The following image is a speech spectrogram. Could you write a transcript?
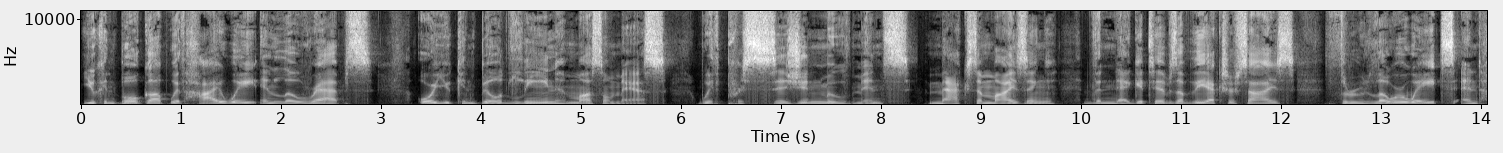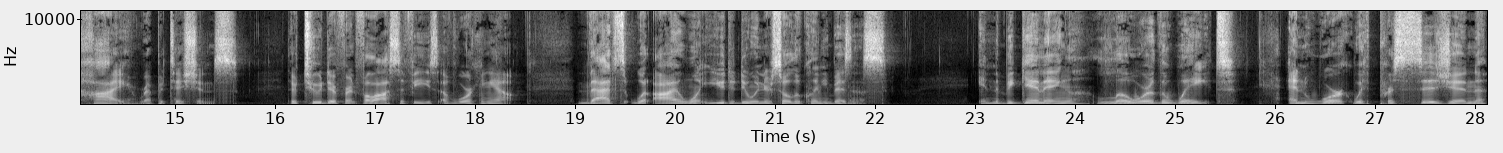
You can bulk up with high weight and low reps, or you can build lean muscle mass with precision movements, maximizing the negatives of the exercise through lower weights and high repetitions. They're two different philosophies of working out. That's what I want you to do in your solo cleaning business. In the beginning, lower the weight and work with precision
